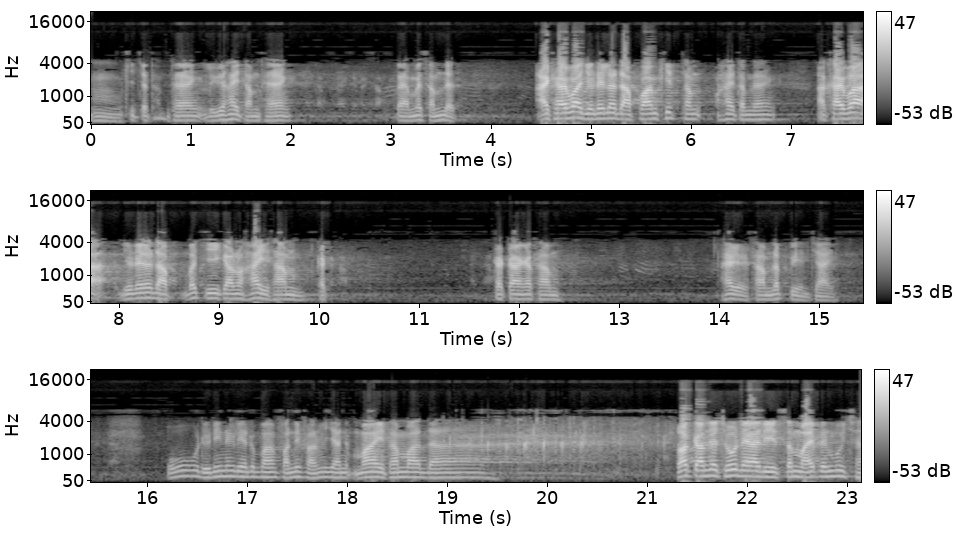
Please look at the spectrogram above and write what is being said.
อืม คิดจะทำแท้ง หรือให้ทำแท้งแทนแกไม่สำเร็จแต่ไม่สำเร็จไอ้ใครว่าอยู่ในระดับความคิดทำให้ทำแท้งไอ้ใครว่าอยู่ในระดับวจีกรรมให้ทำกับกับการกระทำ ให้ทำแล้วเปลี่ยนใจ โอ้เดี๋ยวนี้นักเรียนอนุบาลฝันที่ฝันวิญญาณไม่ธรรมดาเพราะกรรมเจ้าชู้ในอดีตสมัยเป็นผู้ช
